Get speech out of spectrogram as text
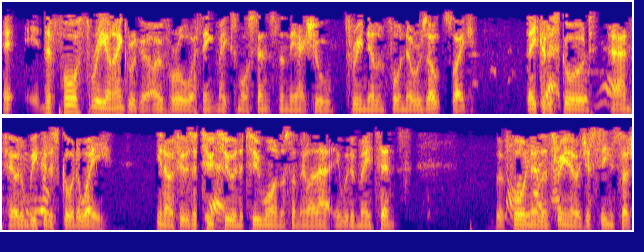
it, it, the four three on aggregate overall, I think makes more sense than the actual three 0 and four 0 results. Like they could Yeah, have scored yeah, at Anfield and we could have scored away. You know, if it was a two Yeah. two and a two one or something like that, it would have made sense. But No, four mean, 0 I- and three 0 it just seems such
